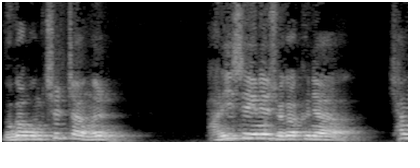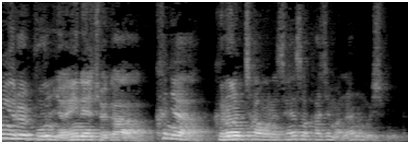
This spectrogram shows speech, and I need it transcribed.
누가복음 7장을 바리새인의 죄가 크냐 향유를 부은 여인의 죄가 크냐 그런 차원에서 해석하지 말라는 것입니다.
